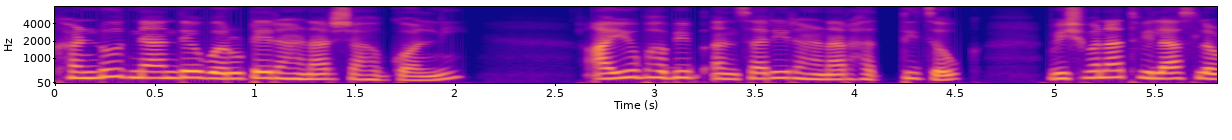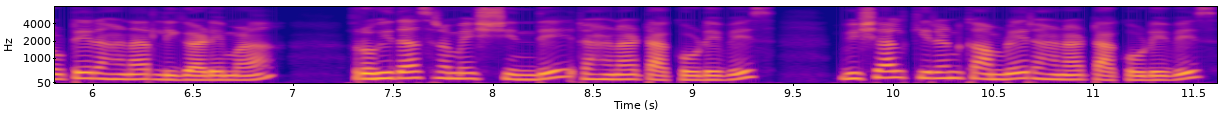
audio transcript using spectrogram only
खंडू ज्ञानदेव वरुटे राहणार शाहब कॉलनी. आयुब हबीब अन्सारी राहणार हत्ती चौक. विश्वनाथ विलास लवटे राहणार लिगाडेमळा. रोहिदास रमेश शिंदे राहणार टाकोडेवेस विशाल किरण कांबळे राहणार टाकोडेवेस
